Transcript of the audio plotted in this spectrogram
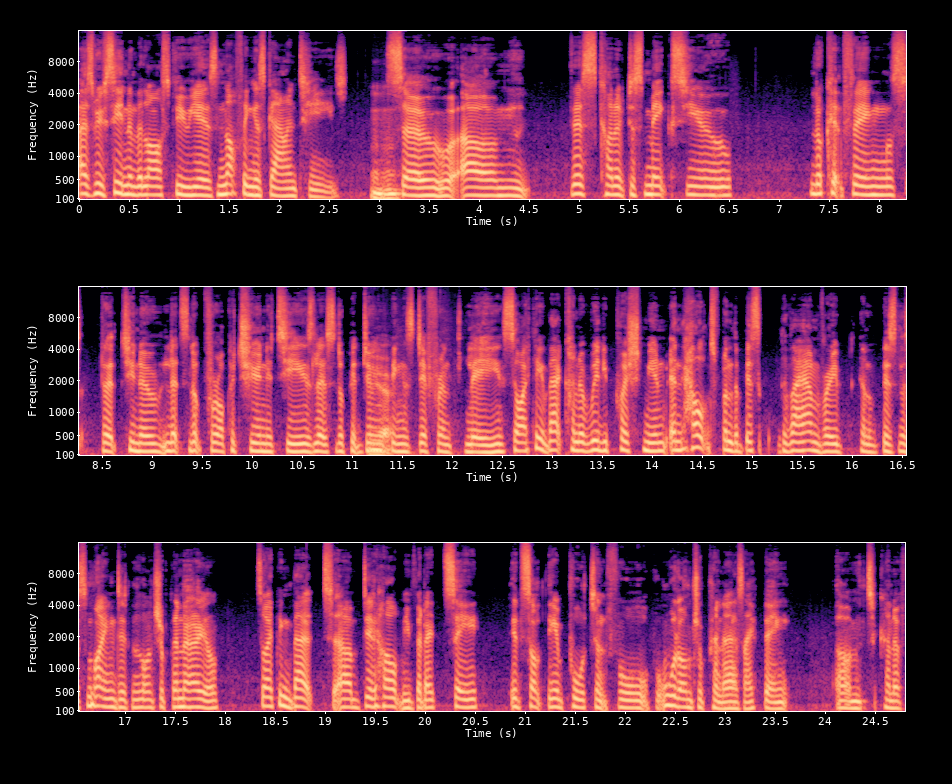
as we've seen in the last few years, nothing is guaranteed. Mm-hmm. So um, this kind of just makes you look at things that, you know, let's look for opportunities, let's look at doing yeah. things differently. So I think that kind of really pushed me and, and helped from the business, because I am very kind of business minded and entrepreneurial. So I think that um, did help me, but I'd say it's something important for, for all entrepreneurs, I think, um, to kind of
